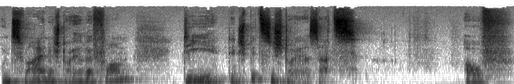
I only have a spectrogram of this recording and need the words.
Und zwar eine Steuerreform, die den Spitzensteuersatz auf,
